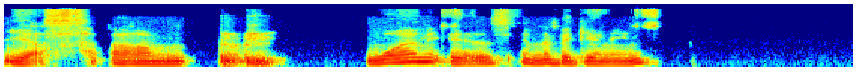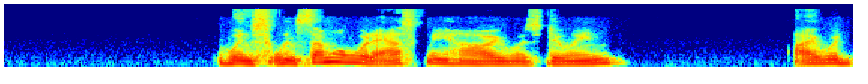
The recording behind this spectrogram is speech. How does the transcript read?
Yes. Um One is in the beginning, when when someone would ask me how I was doing, I would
